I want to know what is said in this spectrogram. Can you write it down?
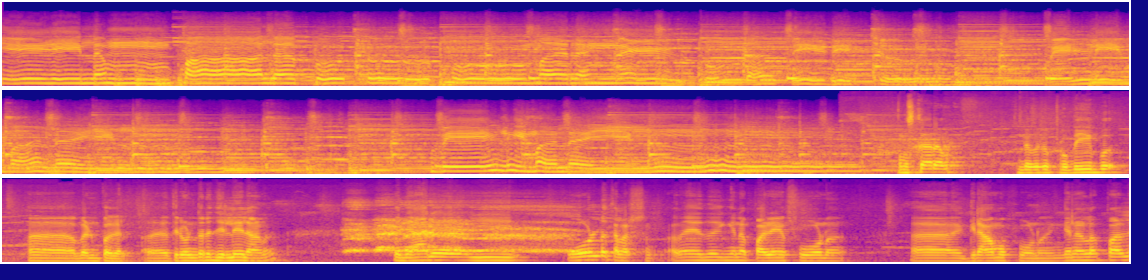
ഏഴിലം പാലപുത്തു പൂമരങ്ങൾ കുട പിടിച്ചു വെള്ളിമലയിൽ വേളിമലയിൽ. നമസ്കാരം. എന്റെ പേര് പ്രദീപ് വെൺപകൽ. അതായത് തിരുവനന്തപുരം ജില്ലയിലാണ്. അപ്പോൾ ഞാൻ ഈ ഓൾഡ് കളക്ഷൻ അതായത് ഇങ്ങനെ പഴയ ഫോണ് ഗ്രാമഫോണ് ഇങ്ങനെയുള്ള പല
